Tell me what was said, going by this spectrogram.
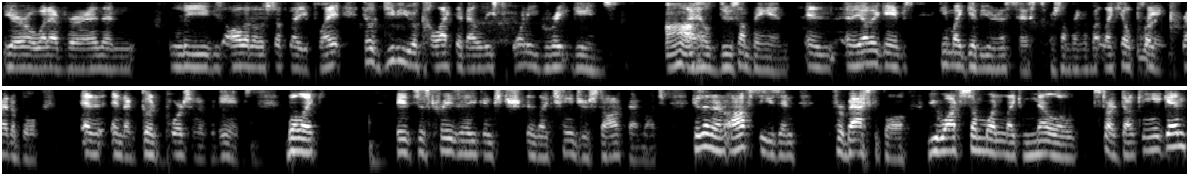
Euro, whatever, and then leagues, all that other stuff that you play, he'll give you a collective at least 20 great games Uh-huh. that he'll do something in. And in the other games, he might give you an assist or something, but like he'll play incredible and in a good portion of the games. But like it's just crazy how you can ch- like change your stock that much. Because in an off season for basketball, you watch someone like Melo start dunking again,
